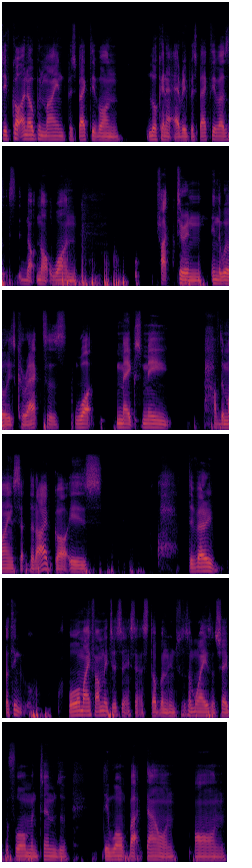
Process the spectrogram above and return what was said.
they've got an open mind perspective on looking at every perspective as not not one factor in in the world is correct as what makes me have the mindset that I've got is the very, I think all my family to a certain extent are stubborn in some ways or shape or form in terms of they won't back down on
